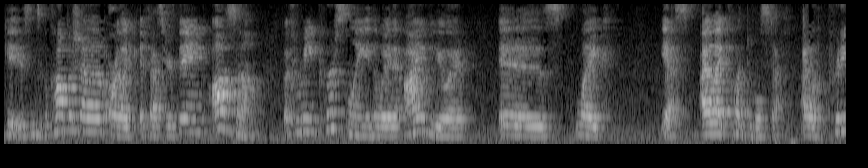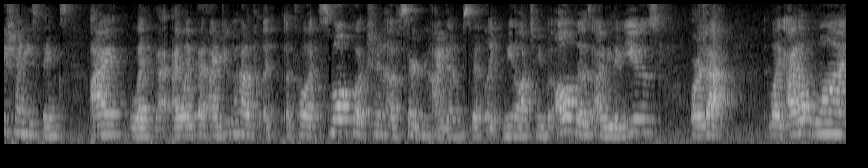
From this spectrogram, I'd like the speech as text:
get your sense of accomplishment of, or like if that's your thing, awesome. But for me personally, the way that I view it is like, yes, I like collectible stuff. I like pretty shiny things. I like that. I like that I do have a, a collect, small collection of certain items that like mean a lot to me, but all of those I've either used or that. Like I don't want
